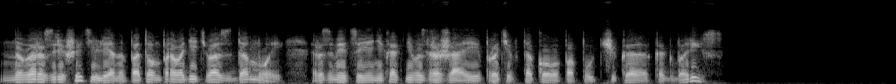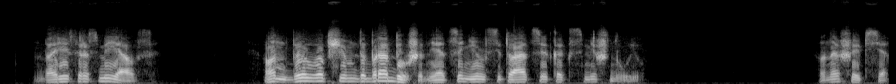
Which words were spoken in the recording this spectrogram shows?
Но вы разрешите, Лена, потом проводить вас домой? Разумеется, я никак не возражаю против такого попутчика, как Борис. Борис рассмеялся. Он был, в общем, добродушен и оценил ситуацию как смешную. Он ошибся.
